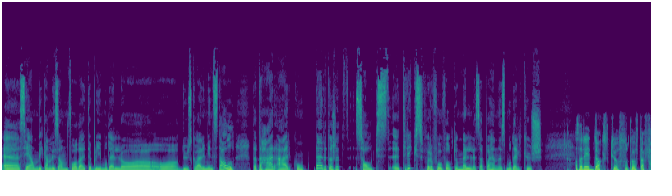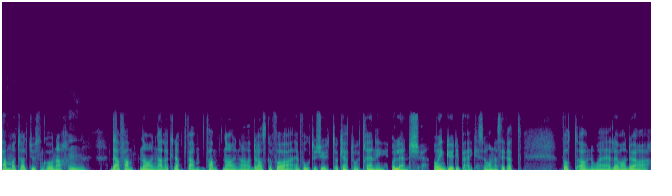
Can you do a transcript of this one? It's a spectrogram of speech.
eh, se om vi kan liksom få deg til å bli modell, og, og du skal være i min stall'. Dette her er, det er rett og slett salgstriks for å få folk til å melde seg på hennes modellkurs. Altså det er dagskurs som koster 5500 kroner. Mm. Der 15-åringer, eller knapt 15-åringer, da skal få en fotoshoot og catwalk-trening og lunsj og en goodiebag, så hun har sikkert fått av noen leverandører.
